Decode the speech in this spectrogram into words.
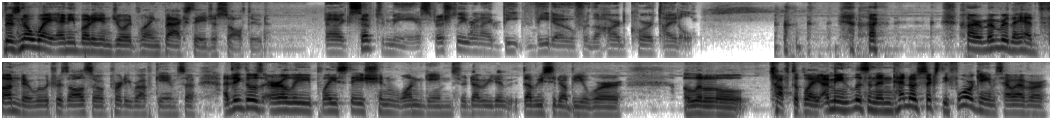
There's no way anybody enjoyed playing Backstage Assault, dude. uh, except me, especially when I beat Vito for the hardcore title. I remember they had Thunder, which was also a pretty rough game. So I think those early PlayStation 1 games for WCW were a little tough to play. I mean, listen, the Nintendo 64 games, however,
